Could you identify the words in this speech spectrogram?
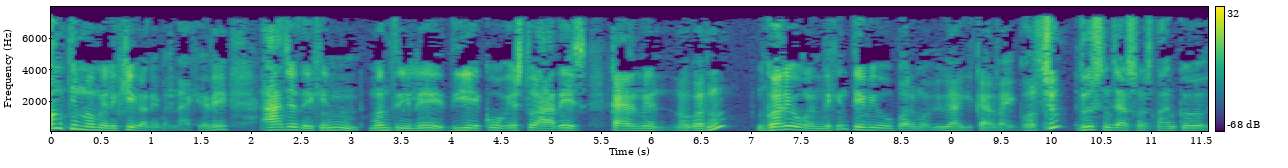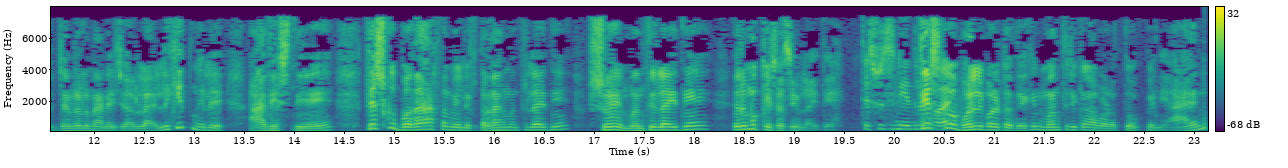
अन्तिममा मैले के गर्ने भन्दाखेरि आजदेखि मन्त्रीले दिएको यस्तो आदेश कार्यान्वयन नगर्नु गर्यो भनेदेखि तिमी उप म विभागीय कारवाही गर्छु। दूरसञ्चार संस्थानको जेनरल म्यानेजरलाई लिखित मैले आदेश दिएँ। त्यसको बदार्थ मैले प्रधानमन्त्रीलाई दिएँ स्वयं मन्त्रीलाई दिएँ र मुख्य सचिवलाई दिएँ। त्यसको भोलिपल्टदेखि मन्त्री कहाँबाट तोक पनि आएन।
